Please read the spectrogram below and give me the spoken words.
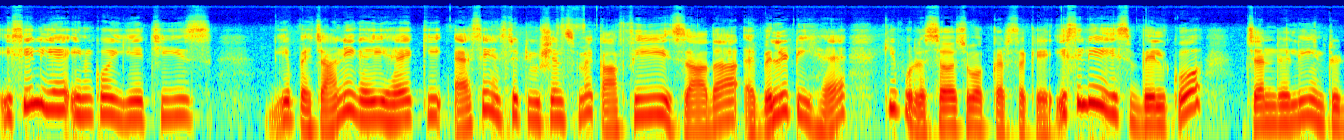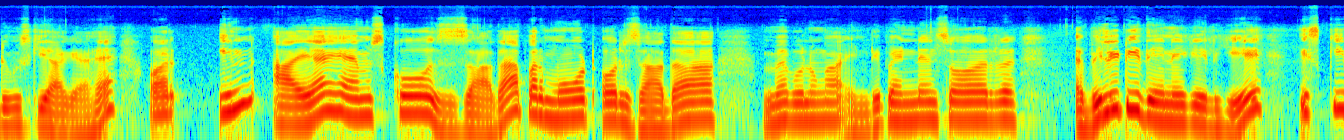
इसीलिए इनको ये चीज़, ये पहचानी गई है कि ऐसे इंस्टीट्यूशंस में काफ़ी ज़्यादा एबिलिटी है कि वो रिसर्च वर्क कर सके। इसलिए इस बिल को जनरली इंट्रोड्यूस किया गया है और इन आईआईएम्स को ज़्यादा प्रमोट और ज़्यादा, मैं बोलूँगा इंडिपेंडेंस और एबिलिटी देने के लिए इसकी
